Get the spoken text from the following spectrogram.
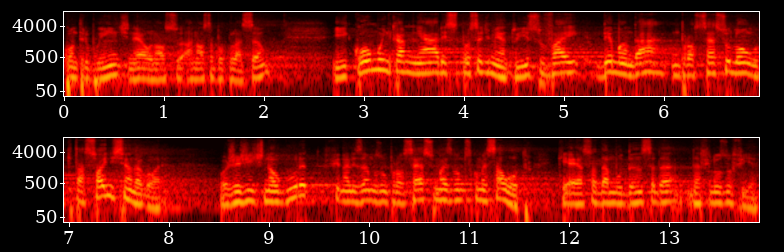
contribuinte, né? o nosso, a nossa população, e como encaminhar esse procedimento. Isso vai demandar um processo longo que está só iniciando agora. Hoje a gente inaugura, finalizamos um processo, mas vamos começar outro, que é essa da mudança da, da filosofia,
